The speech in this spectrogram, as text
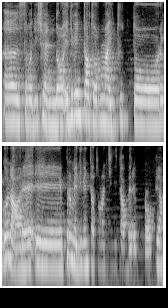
eh, stavo dicendo, è diventato ormai tutto regolare e per me è diventata un'attività vera e propria.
